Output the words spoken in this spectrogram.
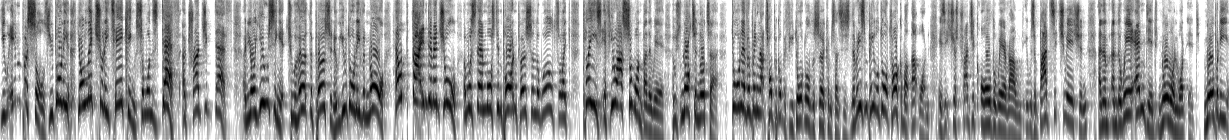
you imbeciles. You don't even, you're literally taking someone's death, a tragic death, and you're using it to hurt the person who you don't even know helped that individual and was their most important person in the world. So, like, please, if you are someone, by the way, who's not a nutter, don't ever bring that topic up if you don't know the circumstances. The reason people don't talk about that one is it's just tragic all the way around. It was a bad situation, and and the way it ended, no one wanted. Nobody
